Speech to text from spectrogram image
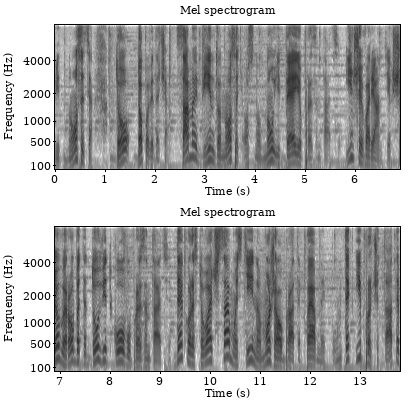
відноситься до доповідача. Саме він доносить основну ідею презентації. Інший варіант, якщо ви робите довідкову презентацію, де користувач самостійно може обрати певний пунктик і прочитати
